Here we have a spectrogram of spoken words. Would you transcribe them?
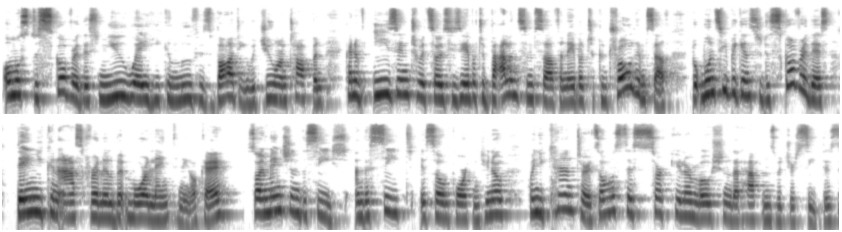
almost discover this new way he can move his body with you on top and kind of ease into it so as he's able to balance himself and able to control himself. But once he begins to discover this, then you can ask for a little bit more lengthening, okay? So I mentioned the seat, and the seat is so important. You know, when you canter, it's almost this circular motion that happens with your seat. There's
